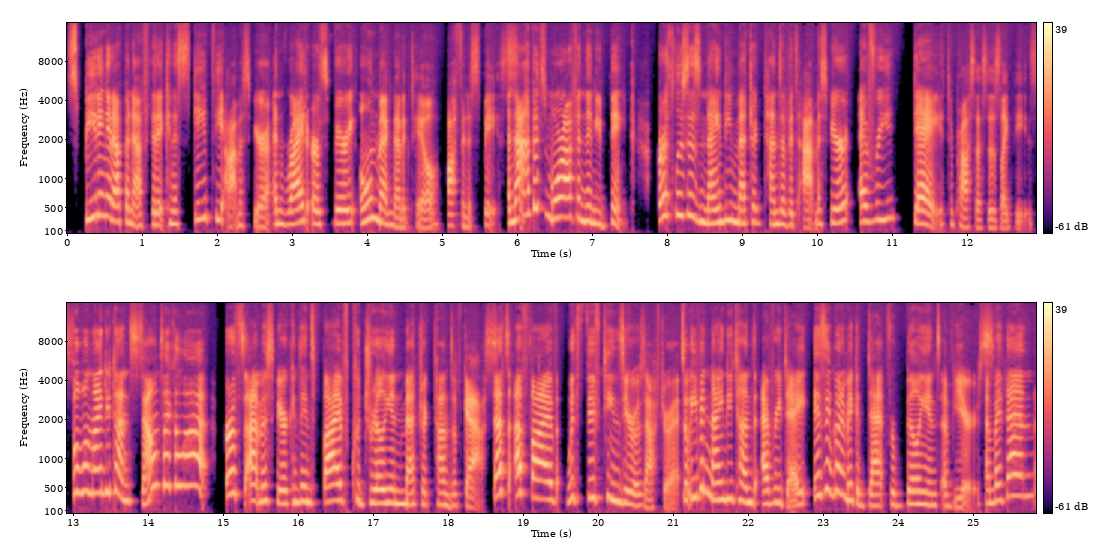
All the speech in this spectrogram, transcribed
speeding it up enough that it can escape the atmosphere and ride Earth's very own magnetic tail off into space. And that happens more often than you'd think. Earth loses 90 metric tons of its atmosphere every day to processes like these. But while 90 tons sounds like a lot, Earth's atmosphere contains 5 quadrillion metric tons of gas. That's a 5 with 15 zeros after it. So even 90 tons every day isn't going to make a dent for billions of years. And by then,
